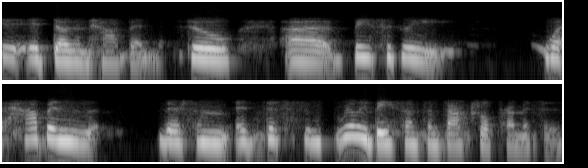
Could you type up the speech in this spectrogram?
it, it, doesn't happen. So uh, basically, what happens? There's some. It, this is really based on some factual premises.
